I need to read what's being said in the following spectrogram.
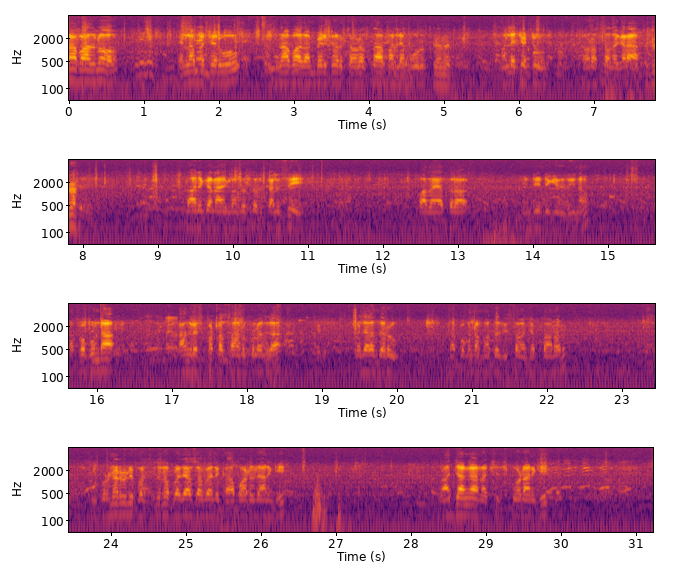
హుస్నాబాద్లో ఎల్లమ్మ చెరువు హుస్నాబాద్ అంబేద్కర్ చౌరస్తా మల్లెపూర్ మల్లె చెట్టు చౌరస్తా దగ్గర స్థానిక నాయకులందరితో కలిసి పాదయాత్ర ఇంటింటికి తిరిగినాం తప్పకుండా కాంగ్రెస్ పట్ల సానుకూలంగా ప్రజలందరూ తప్పకుండా మద్దతు ఇస్తామని చెప్తా ఉన్నారు. ఇప్పుడున్నటువంటి పరిస్థితుల్లో ప్రజాస్వామ్యాన్ని కాపాడడానికి రాజ్యాంగాన్ని రక్షించుకోవడానికి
